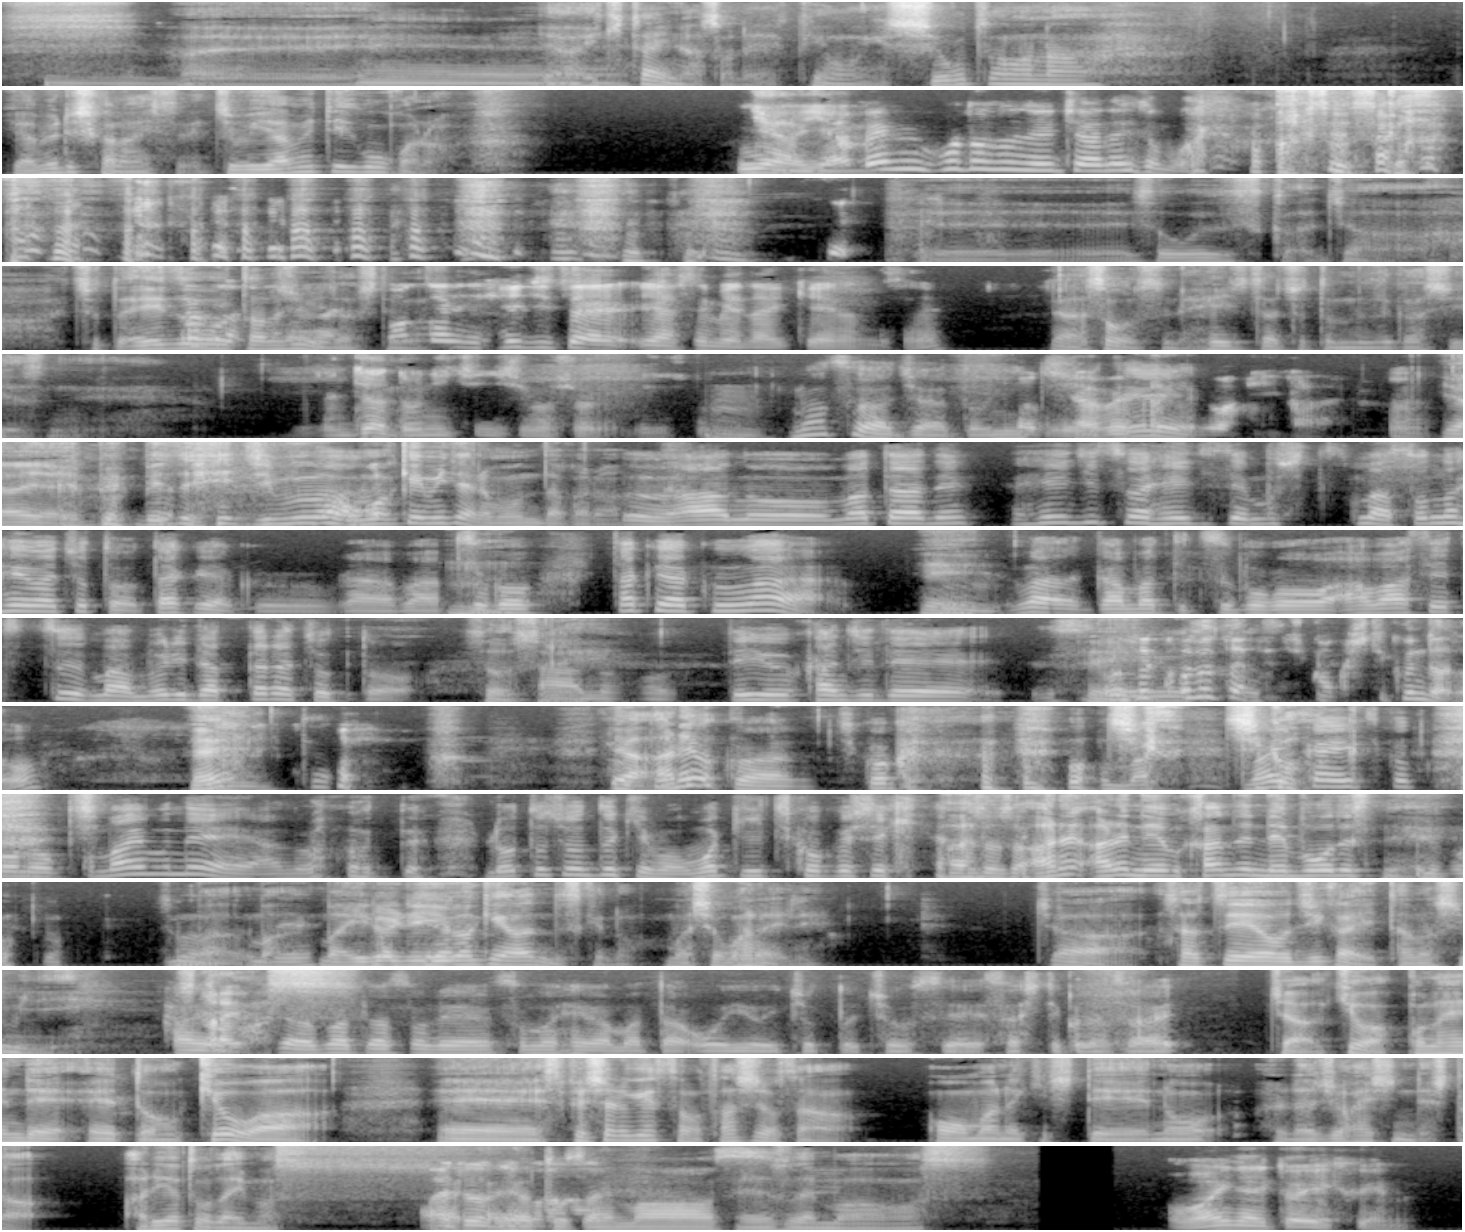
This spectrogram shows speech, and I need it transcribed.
うんえええいや、行きたいな、それ。でも、仕事はな、辞めるしかないですね。自分辞めていこうかな。いや、うんやめるほどの値打ちはないと思うよ。あ、そうですか。えー、そうですか。じゃあ、ちょっと映像を楽しみにしてますそんな。に平日は休めない系なんですね。あそうですね。平日はちょっと難しいですね。じゃあ土日にしましょうよ。うんまずはじゃあ土日だってやめたわけいかない。うんいやいや、べ別に自分はおまけみたいなもんだから。うん、あの、またね、平日は平日で、もし、まあ、その辺はちょっと、拓也君が、まあ、都合、拓也君は、ええうん、まあ、頑張って都合を合わせつつ、まあ、無理だったらちょっと、そうですあの、ね。っていう感じで、そういうどうせこの人たち遅刻してくんだぞ。え？いいやあれ？はは遅刻。毎回遅刻、この、前もね、あの、ロットショーの時も思いっきり遅刻してきた。あ、そうそう。あれ、あれ、ね、完全寝坊ですね。まあ、まあ、まあ、いろいろ言い訳があるんですけど、まあ、しょうがないね。じゃあ、撮影を次回楽しみに。はい。してますじゃあまたそれ、その辺はまたおいおいちょっと調整させてください。じゃあ、今日はこの辺で、えっ、と、今日は、えー、スペシャルゲストの田代さんをお招きしてのラジオ配信でした。ありがとうございます。ありがとうございますありがとうございますありがとうございます。ワイナイト FM。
